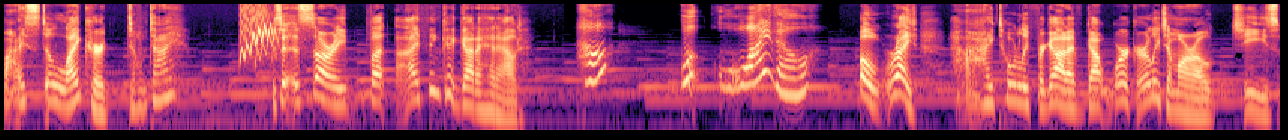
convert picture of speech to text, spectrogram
I still like her, don't I? S- sorry, but I think I gotta head out. Huh? Wh- why though? Oh, right. I totally forgot I've got work early tomorrow. Jeez,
